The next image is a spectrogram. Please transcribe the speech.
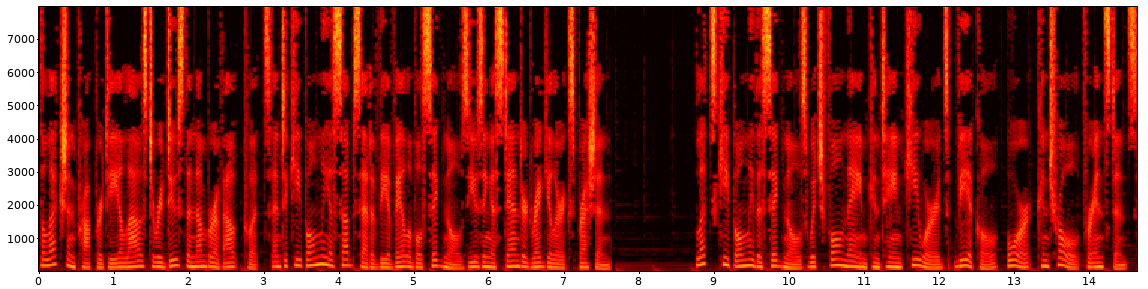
Selection property allows to reduce the number of outputs and to keep only a subset of the available signals using a standard regular expression. Let's keep only the signals which full name contain keywords, vehicle, or, control, for instance.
